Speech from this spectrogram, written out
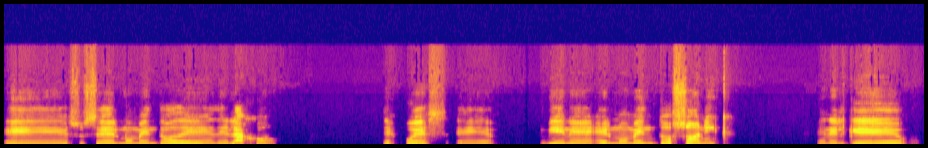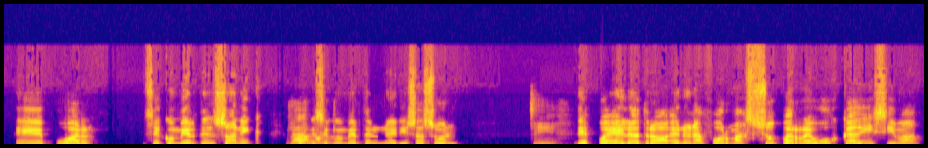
eh, sucede el momento del ajo. Después viene el momento Sonic, en el que Puer se convierte en Sonic, porque se convierte en un erizo azul. Después el otro en una forma súper rebuscadísima,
